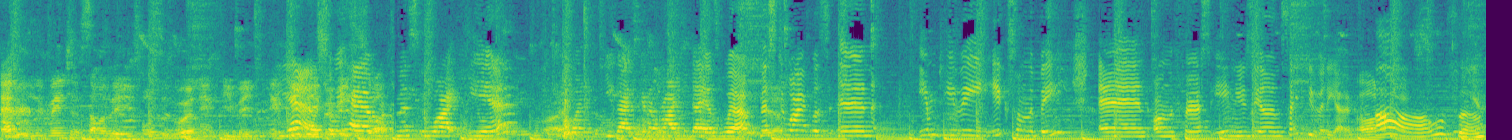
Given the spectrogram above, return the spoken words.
And you mentioned some of these horses were MTV, MTV Yeah, so we have well. Mr. White here, the one you guys are going to ride today as well. Mr. White was in MTV Ex on the Beach and on the first Air New Zealand safety video. Oh, nice. Oh, awesome.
